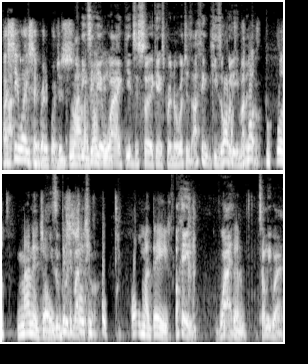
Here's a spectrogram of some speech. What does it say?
I see why you say Brendan Rodgers. No, I need no, to hear do why Gibbs is so against Brendan Rodgers. I think he's a Brother, quality he's manager. Not a good manager. He's a this good is manager. fault. All oh, my days. Okay, why? Tell me why.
